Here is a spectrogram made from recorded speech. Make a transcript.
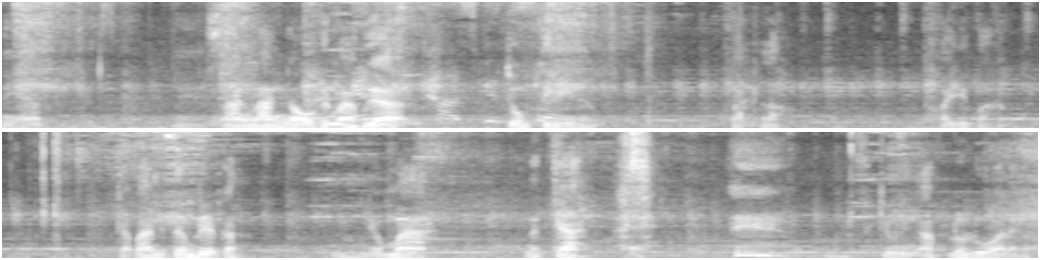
นี่ครับสร้างร่างเงาขึ้นมาเพื่อโจมตีนะครับไปเราถอยดีกว่าครับกลับบ้านไปเติมเลือดก่อนเดี๋ยวมานะจ๊ะสกิลหนึ่งอัพรัวๆเลยครับ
